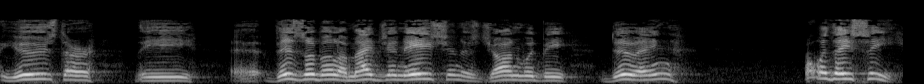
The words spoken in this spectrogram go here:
used their, the uh, visible imagination as John would be doing, what would they see?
